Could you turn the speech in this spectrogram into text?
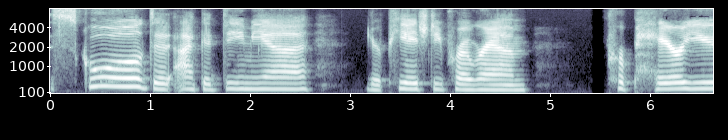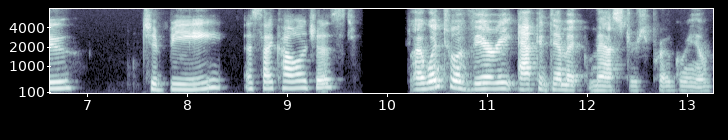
school, did academia, your PhD program prepare you to be a psychologist? I went to a very academic master's program.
